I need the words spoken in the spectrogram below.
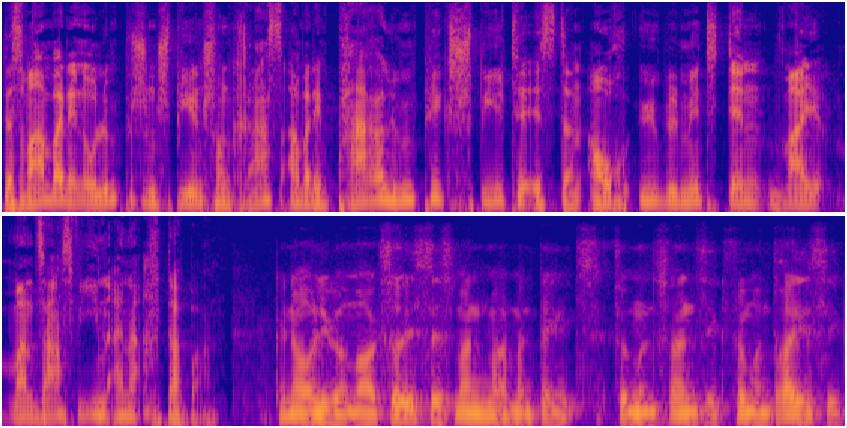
Das war bei den Olympischen Spielen schon krass, aber den Paralympics spielte es dann auch übel mit, denn weil man saß wie in einer Achterbahn. Genau, lieber Marc, so ist es manchmal. Man denkt 25, 35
